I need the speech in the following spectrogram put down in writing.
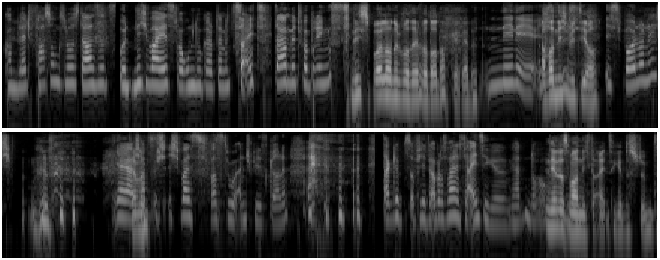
komplett fassungslos da sitzt und nicht weißt, warum du gerade deine Zeit damit verbringst. Nicht spoilern, über den wird er noch gerettet. Nee, nee. ich- Aber nicht ich, mit dir. Ich spoiler nicht. Ja, ja, ich, hab, ich, ich weiß, was du anspielst gerade. da gibt es auf jeden Fall, aber das war nicht der einzige. Wir hatten doch auch. nee, das war nicht der einzige, das stimmt.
